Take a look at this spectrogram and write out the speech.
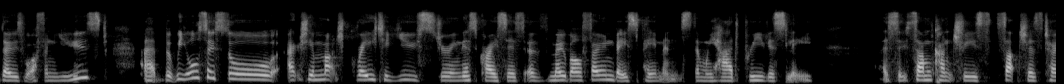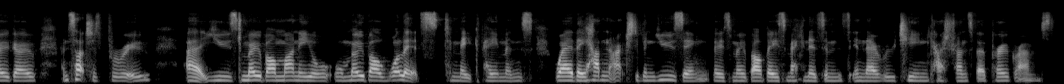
those were often used. Uh, but we also saw actually a much greater use during this crisis of mobile phone based payments than we had previously. Uh, so some countries, such as Togo and such as Peru, uh, used mobile money or, or, mobile wallets to make payments where they hadn't actually been using those mobile-based mechanisms in their routine cash transfer programs.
